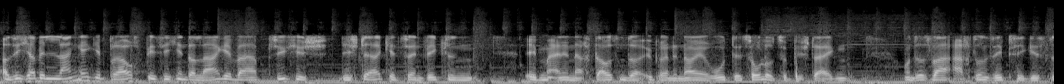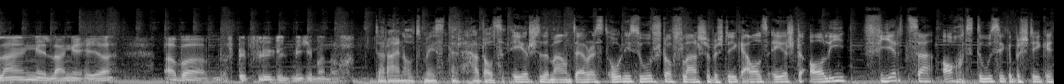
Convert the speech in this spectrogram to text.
Also ich habe lange gebraucht, bis ich in der Lage war, psychisch die Stärke zu entwickeln, eben eine nach Tausender über eine neue Route solo zu besteigen. Und das war 78, ist lange, lange her aber das beflügelt mich immer noch. Der Reinhold Messner hat als erster den Mount Everest ohne Sauerstoffflaschen bestiegen, auch als erster alle 14 8000er bestiegen,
